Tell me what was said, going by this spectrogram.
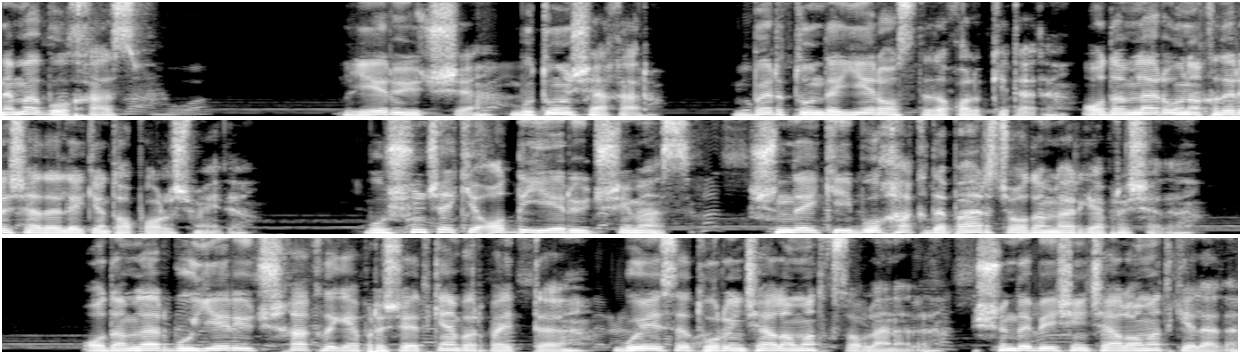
Nima bu xasf yer yutishi butun shahar bir tunda yer ostida qolib ketadi. Odamlar uni qidirishadi lekin topa olishmaydi. Bu shunchaki oddiy yer yutish emas. Shundayki bu haqida barcha odamlar gapirishadi. Odamlar bu yer yutish haqida gapirishayotgan bir paytda bu esa 4-alomat hisoblanadi. Shunda 5-alomat keladi.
